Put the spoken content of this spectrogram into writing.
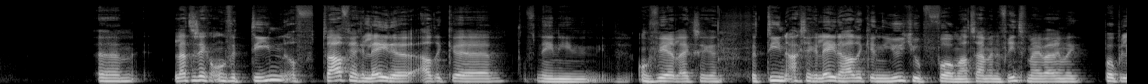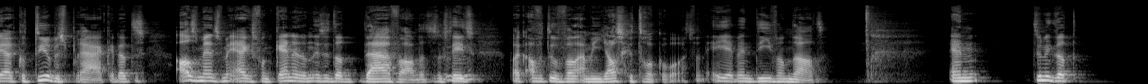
ehm, laten we zeggen ongeveer tien of twaalf jaar geleden had ik, eh, of nee, niet, ongeveer, laat ik zeggen, tien, acht jaar geleden had ik een YouTube-format samen met een vriend van mij waarin we populaire cultuur bespraken. Dat is, als mensen me ergens van kennen, dan is het dat daarvan. Dat is nog steeds waar ik af en toe van aan mijn jas getrokken word. Van, hé, hey, jij bent die van dat. En toen ik dat,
